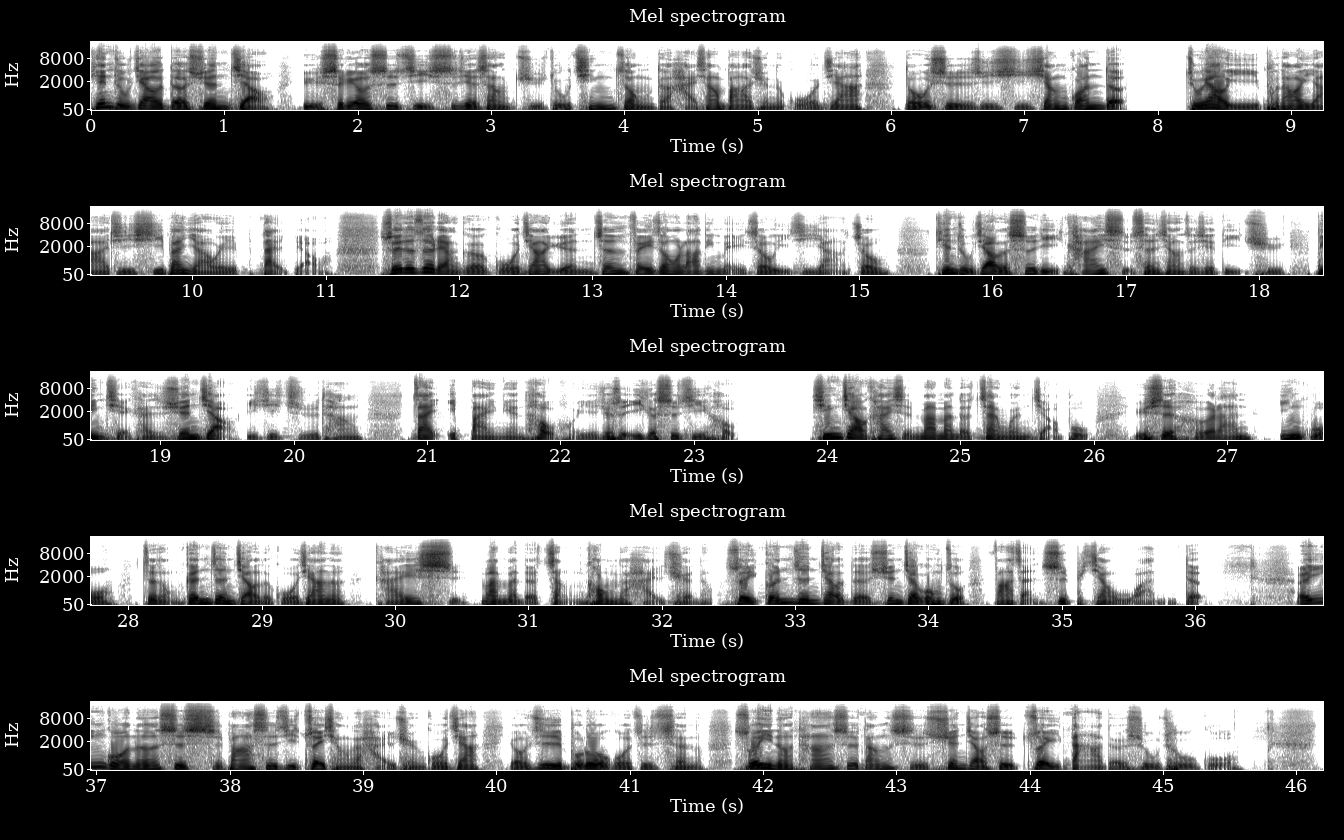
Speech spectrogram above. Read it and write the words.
天主教的宣教与十六世纪世界上举足轻重的海上霸权的国家都是息息相关的，主要以葡萄牙及西班牙为代表。随着这两个国家远征非洲、拉丁美洲以及亚洲，天主教的势力开始伸向这些地区，并且开始宣教以及植堂。在一百年后，也就是一个世纪后。新教开始慢慢的站稳脚步，于是荷兰、英国这种根正教的国家呢，开始慢慢的掌控了海权哦。所以根正教的宣教工作发展是比较晚的。而英国呢，是十八世纪最强的海权国家，有日不落国之称所以呢，它是当时宣教士最大的输出国。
